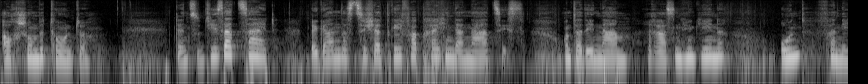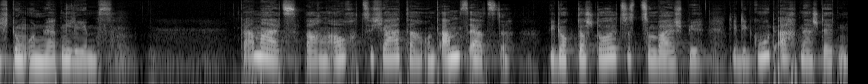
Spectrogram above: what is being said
auch schon betonte. Denn zu dieser Zeit begann das Psychiatrieverbrechen der Nazis unter den Namen Rassenhygiene und Vernichtung unwerten Lebens. Damals waren auch Psychiater und Amtsärzte, wie Dr. Stolzes zum Beispiel, die die Gutachten erstellten,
